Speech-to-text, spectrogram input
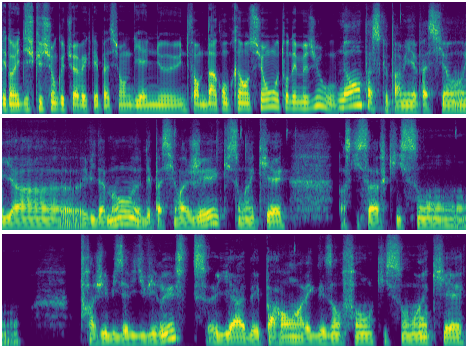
Et dans les discussions que tu as avec les patients, il y a une, une forme d'incompréhension autour des mesures ou? Non, parce que parmi les patients, il y a euh, évidemment des patients âgés qui sont inquiets parce qu'ils savent qu'ils sont fragiles vis-à-vis du virus. Il y a des parents avec des enfants qui sont inquiets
